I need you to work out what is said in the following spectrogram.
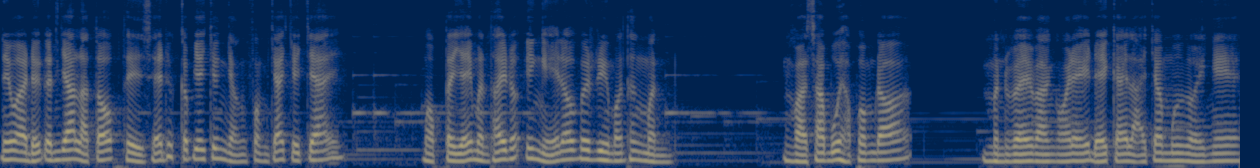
nếu ai được đánh giá là tốt thì sẽ được cấp giấy chứng nhận phòng cháy chữa cháy. Một tờ giấy mình thấy rất ý nghĩa đối với riêng bản thân mình. Và sau buổi học hôm đó, mình về và ngồi đây để kể lại cho mọi người nghe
